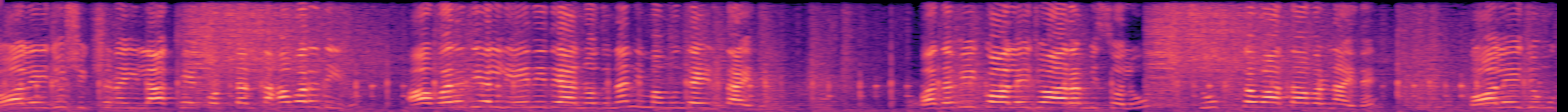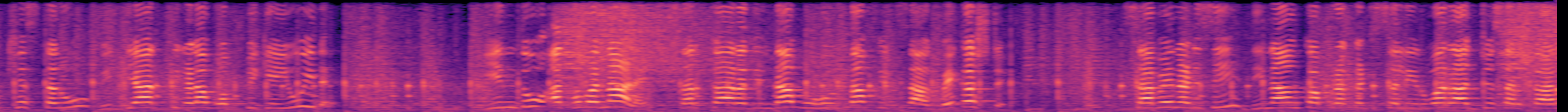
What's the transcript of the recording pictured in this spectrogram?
ಕಾಲೇಜು ಶಿಕ್ಷಣ ಇಲಾಖೆ ಕೊಟ್ಟಂತಹ ವರದಿ ಇದು. ಆ ವರದಿಯಲ್ಲಿ ಏನಿದೆ ಅನ್ನೋದನ್ನ ನಿಮ್ಮ ಮುಂದೆ ಇಡ್ತಾ ಇದ್ದೀನಿ. ಪದವಿ ಕಾಲೇಜು ಆರಂಭಿಸಲು ಸೂಕ್ತ ವಾತಾವರಣ ಇದೆ. ಕಾಲೇಜು ಮುಖ್ಯಸ್ಥರು ವಿದ್ಯಾರ್ಥಿಗಳ ಒಪ್ಪಿಗೆಯೂ ಇದೆ. ಇಂದು ಅಥವಾ ನಾಳೆ ಸರ್ಕಾರದಿಂದ ಮುಹೂರ್ತ ಫಿಕ್ಸ್ ಆಗ್ಬೇಕಷ್ಟೇ. ಸಭೆ ನಡೆಸಿ ದಿನಾಂಕ ಪ್ರಕಟಿಸಲಿರುವ ರಾಜ್ಯ ಸರ್ಕಾರ.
